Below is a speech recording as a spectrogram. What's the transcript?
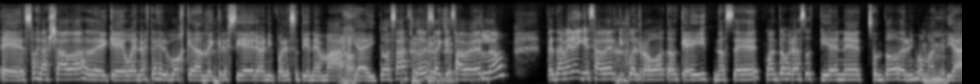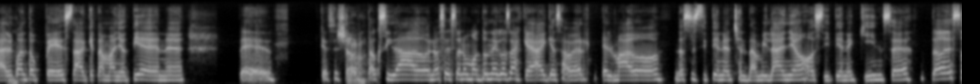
eh, soslayabas de que, bueno, este es el bosque donde crecieron y por eso tiene magia y cosas, todo eso hay que saberlo. Pero también hay que saber, tipo, el robot, ok, no sé cuántos brazos tiene, son todos del mismo material, cuánto pesa, qué tamaño tiene, eh, qué sé yo, está oxidado, no sé, son un montón de cosas que hay que saber. El mago, no sé si tiene 80.000 años o si tiene 15, todo eso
